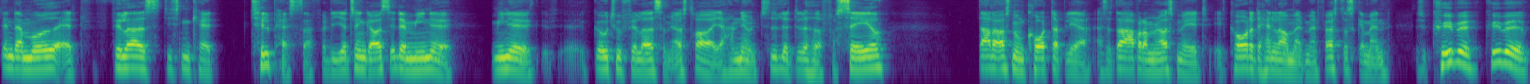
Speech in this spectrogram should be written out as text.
den der måde, at fillers, de sådan kan tilpasse sig, fordi jeg tænker også, et af mine, mine øh, go-to fillers, som jeg også tror, jeg har nævnt tidligere, det der hedder for sale, der er der også nogle kort, der bliver, altså der arbejder man også med et, et kort, og det handler om, at man først, der skal man købe, købe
